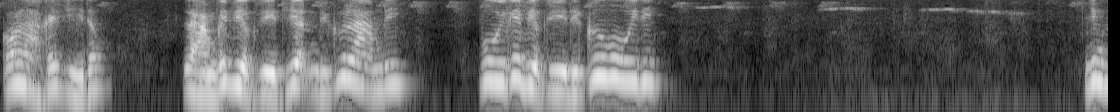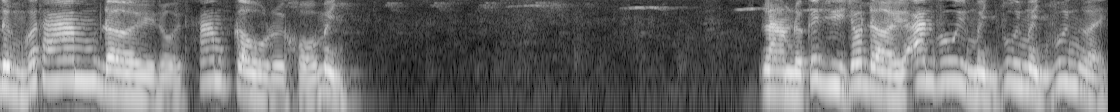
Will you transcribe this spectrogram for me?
Có là cái gì đâu. Làm cái việc gì thiện thì cứ làm đi. Vui cái việc gì thì cứ vui đi. Nhưng đừng có tham đời rồi tham cầu rồi khổ mình. Làm được cái gì cho đời, an vui mình vui mình, vui người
